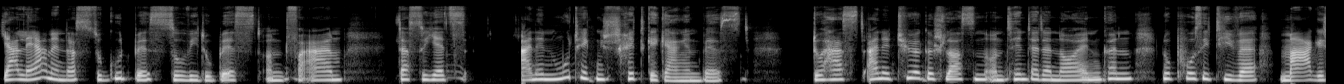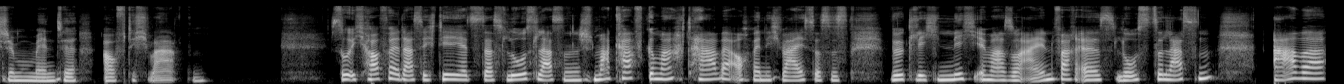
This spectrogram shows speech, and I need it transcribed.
ja lernen, dass du gut bist, so wie du bist und vor allem, dass du jetzt einen mutigen Schritt gegangen bist. Du hast eine Tür geschlossen und hinter der neuen können nur positive, magische Momente auf dich warten. So, ich hoffe, dass ich dir jetzt das Loslassen schmackhaft gemacht habe, auch wenn ich weiß, dass es wirklich nicht immer so einfach ist, loszulassen. Aber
